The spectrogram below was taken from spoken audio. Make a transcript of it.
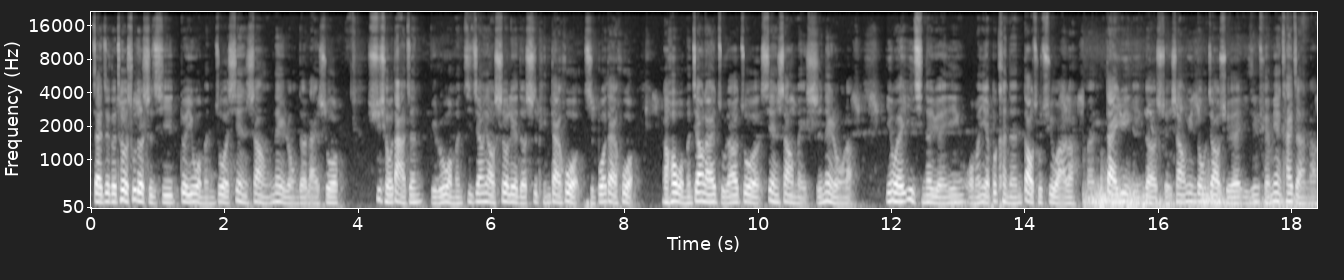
在这个特殊的时期，对于我们做线上内容的来说，需求大增。比如我们即将要涉猎的视频带货、直播带货，然后我们将来主要做线上美食内容了。因为疫情的原因，我们也不可能到处去玩了。我们代运营的水上运动教学已经全面开展了，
